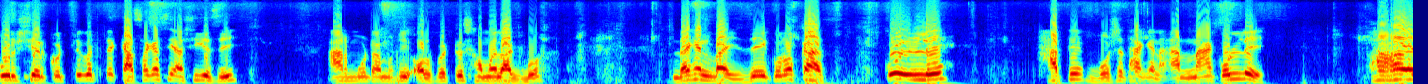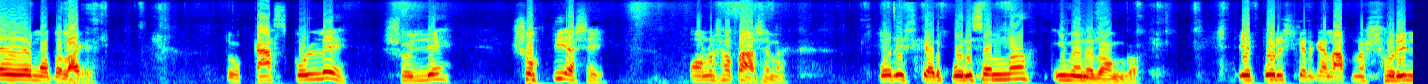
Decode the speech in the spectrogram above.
পরিষ্কার করতে করতে কাছাকাছি আসি গেছি। আর মোটামুটি অল্প একটু সময় লাগবো। দেখেন ভাই, যে কোনো কাজ করলে হাতে বসে থাকে না। আর না করলে পাহাড়ের মতো লাগে। তো কাজ করলে শরীরে শক্তি আসে, অলসতা আসে না। পরিষ্কার, পরিচ্ছন্ন, ইমানের অঙ্গ। এই পরিষ্কার কালে আপনার শরীর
